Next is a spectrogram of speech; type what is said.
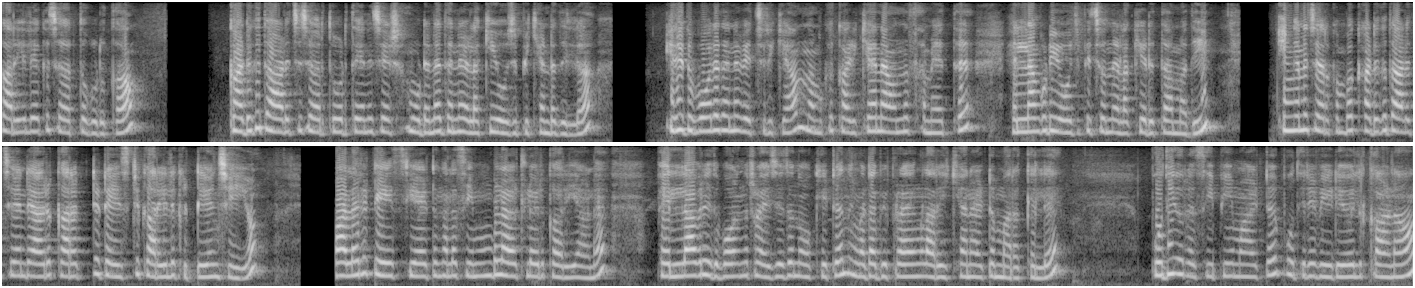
കറിയിലേക്ക് ചേർത്ത് കൊടുക്കാം. കടുക് താളിച്ച് ചേർത്ത് കൊടുത്തതിന് ശേഷം ഉടനെ തന്നെ ഇളക്കി യോജിപ്പിക്കേണ്ടതില്ല. ഇത് ഇതുപോലെ തന്നെ വെച്ചിരിക്കാം. നമുക്ക് കഴിക്കാനാവുന്ന സമയത്ത് എല്ലാം കൂടി യോജിപ്പിച്ചൊന്ന് ഇളക്കിയെടുത്താൽ മതി. ഇങ്ങനെ ചേർക്കുമ്പോൾ കടുക് താളിച്ചതിന്റെ ആ ഒരു കറക്റ്റ് ടേസ്റ്റ് കറിയിൽ കിട്ടുകയും ചെയ്യും. വളരെ ടേസ്റ്റി ആയിട്ട് നല്ല സിമ്പിളായിട്ടുള്ള ഒരു കറിയാണ്. അപ്പോൾ എല്ലാവരും ഇതുപോലെ ഒന്ന് ട്രൈ ചെയ്ത് നോക്കിയിട്ട് നിങ്ങളുടെ അഭിപ്രായങ്ങൾ അറിയിക്കാനായിട്ട് മറക്കല്ലേ? പുതിയൊരു റെസിപ്പിയുമായിട്ട് പുതിയൊരു വീഡിയോയിൽ കാണാം.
